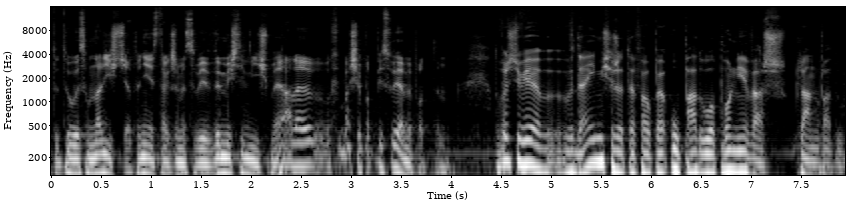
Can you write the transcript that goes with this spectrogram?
tytuły są na liście. To nie jest tak, że my sobie wymyśliliśmy, ale chyba się podpisujemy pod tym. No właściwie wydaje mi się, że TVP upadło, ponieważ klan upadł.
